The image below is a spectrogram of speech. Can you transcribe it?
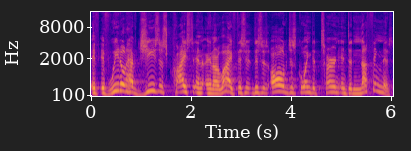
If, if we don't have Jesus Christ in, in our life, this is, this is all just going to turn into nothingness,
